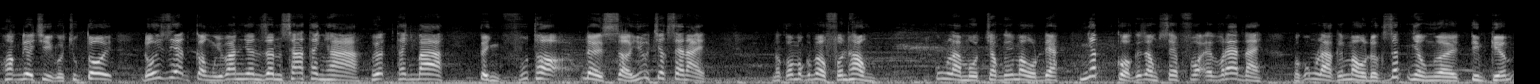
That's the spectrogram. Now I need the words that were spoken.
hoặc địa chỉ của chúng tôi đối diện cổng Ủy ban nhân dân xã Thanh Hà, huyện Thanh Ba, tỉnh Phú Thọ để sở hữu chiếc xe này. Nó có một cái màu phấn hồng cũng là một trong cái màu đẹp nhất của cái dòng xe Ford Everest này và cũng là cái màu được rất nhiều người tìm kiếm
